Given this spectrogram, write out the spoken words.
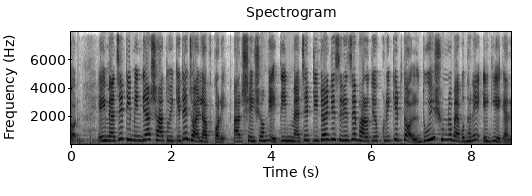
দল। এই ম্যাচে টিম ইন্ডিয়া সাত উইকেটে জয়লাভ করে। আর সেই সঙ্গে তিন ম্যাচের টি টোয়েন্টি সিরিজে ভারতীয় ক্রিকেট দল দুই শূন্য ব্যবধানে এগিয়ে গেল।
